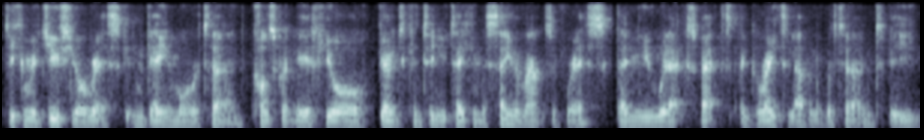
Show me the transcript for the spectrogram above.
So you can reduce your risk and gain more return. Consequently, if you're going to continue taking the same amounts of risk, then you would expect a greater level of return to be,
